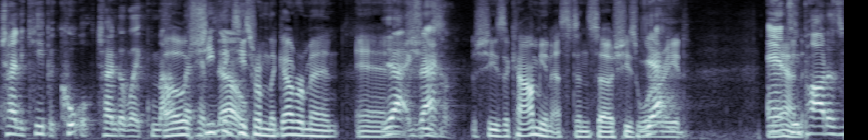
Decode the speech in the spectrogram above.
trying to keep it cool, trying to like not Oh, she thinks know. he's from the government, and Yeah, exactly. She's, a communist, and so she's Yeah. worried. Man. anti Potter's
